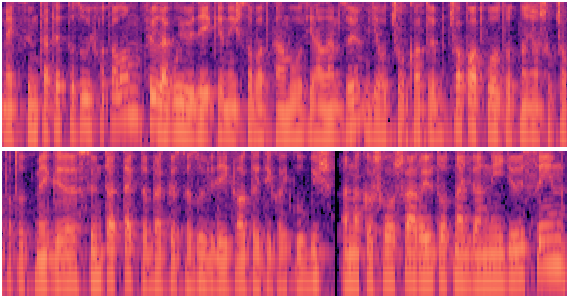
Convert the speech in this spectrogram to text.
megszüntetett az új hatalom, főleg Újvidéken és Szabadkán volt jellemző, ugye ott sokkal több csapat volt, ott nagyon sok csapatot megszüntettek, többek között az Újvidéki Atlétikai Klub is ennek a sorsára jutott 44 őszén.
